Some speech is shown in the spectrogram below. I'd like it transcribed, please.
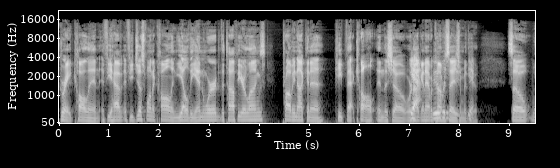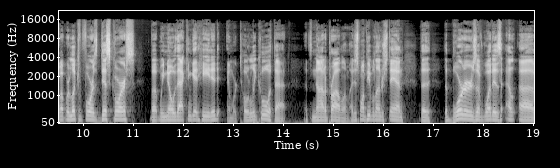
great, call in. If you have, if you just want to call and yell the N word at the top of your lungs, probably not going to keep that call in the show. We're Yeah, not going to have a would- conversation with yeah. you. So what we're looking for is discourse, but we know that can get heated, and we're totally cool with that. That's not a problem. I just want people to understand the the borders of what is uh, uh,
